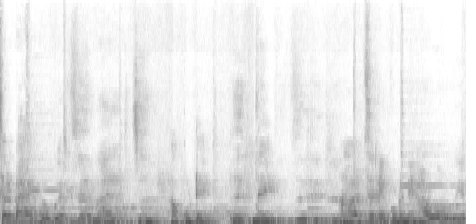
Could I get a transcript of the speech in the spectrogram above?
चल बाहेर बघूया. चल बाहेर चल. हा कुठे? नाही. हा चल इकडून ये. हळूहळू ये.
